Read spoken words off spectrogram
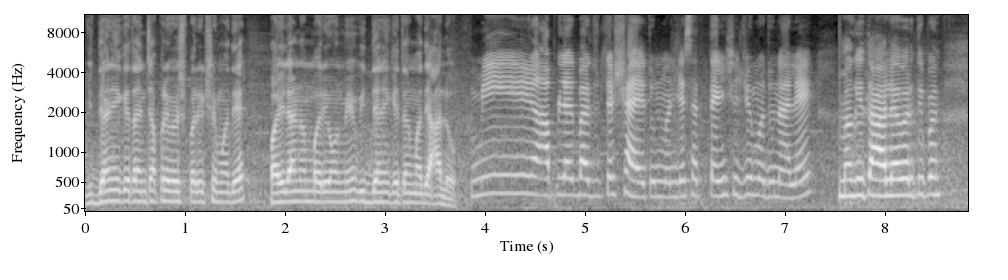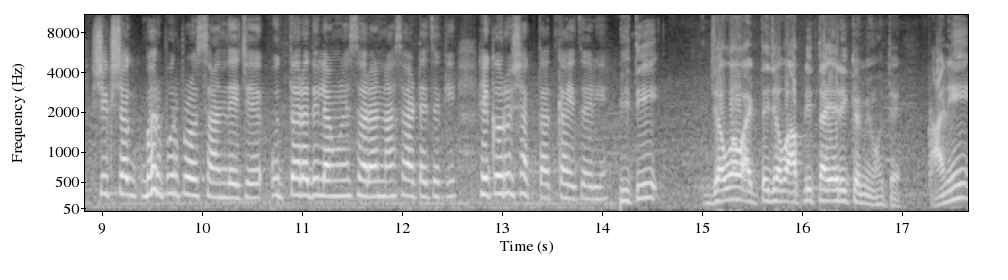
विद्यानिकेतनच्या प्रवेश परीक्षेमध्ये पहिला नंबर येऊन मी विद्यानिकेतनमध्ये आलो. मी आपल्या बाजूच्या शाळेतून म्हणजे सत्याऐंशी जी मधून आले. मग इथं आल्यावरती पण शिक्षक भरपूर प्रोत्साहन द्यायचे. उत्तरं दिल्यामुळे सरांना असं वाटायचं की हे करू शकतात काहीतरी. भीती जेव्हा वाटते जेव्हा आपली तयारी कमी होते. आणि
